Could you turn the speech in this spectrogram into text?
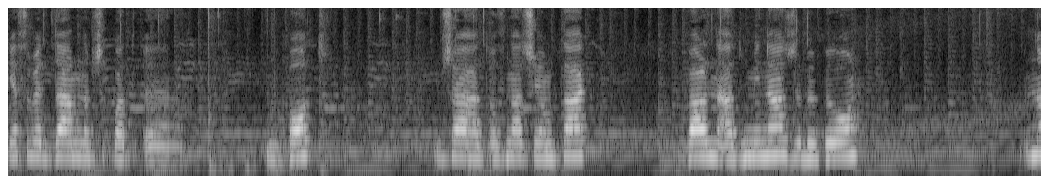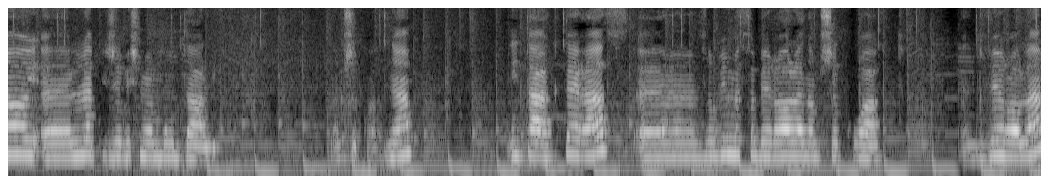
Ja sobie dam na przykład e, bot. Trzeba oznaczyć ją tak. Walnę admina, żeby było. No i e, lepiej, żebyśmy mu dali. Na przykład, nie? I tak, teraz e, zrobimy sobie rolę na przykład e, dwie role.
